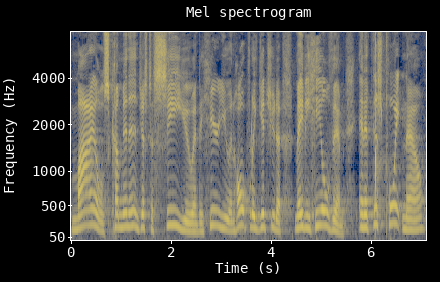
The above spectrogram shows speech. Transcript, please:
miles coming in just to see you and to hear you and hopefully get you to maybe heal them. And at this point now,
